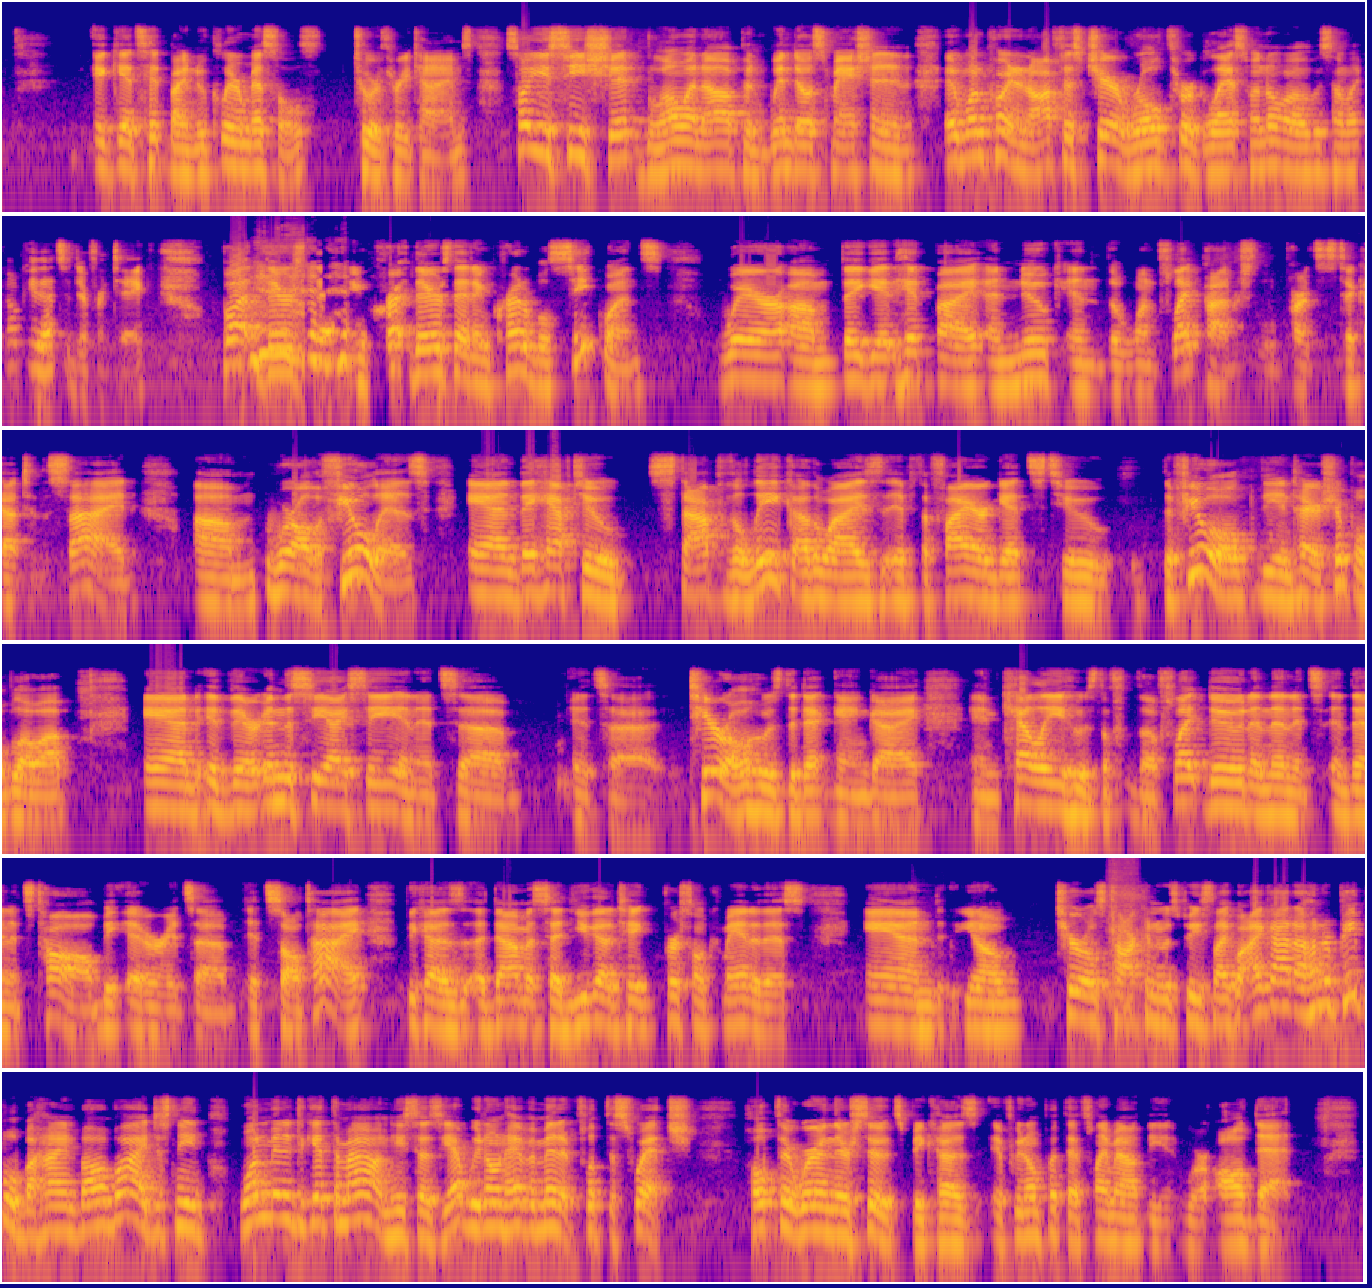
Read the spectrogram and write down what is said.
it gets hit by nuclear missiles two or three times. So you see shit blowing up and windows smashing. And at one point, an office chair rolled through a glass window. I was I'm like, okay, that's a different take. But there's that incre- there's that incredible sequence where um, they get hit by a nuke and the one flight pod, which is little parts that stick out to the side, um, where all the fuel is, and they have to stop the leak. Otherwise, if the fire gets to the fuel, the entire ship will blow up. And it, they're in the CIC, and it's uh, it's uh, Tyrol, who's the deck gang guy, and Kelly, who's the, the flight dude, and then it's and then it's Tall, or it's uh, it's Saul Tigh, because Adama said you got to take personal command of this, and you know Tyrol's talking to his piece like, well, I got 100 people behind, blah, blah, blah. I just need one minute to get them out. And he says, yeah, we don't have a minute. Flip the switch. Hope they're wearing their suits because if we don't put that flame out, we're all dead.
